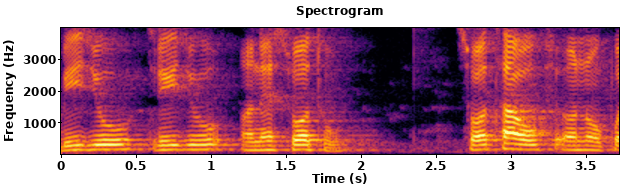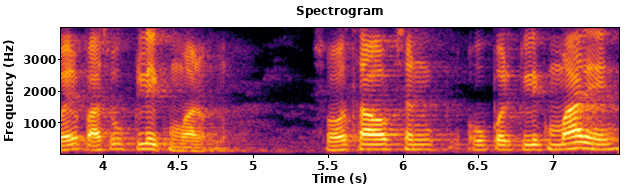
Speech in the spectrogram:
બીજું, ત્રીજું અને ચોથું. ચોથા ઓપ્શન ઉપર પાછું ક્લિક મારવાનું. ચોથા ઓપ્શન ઉપર ક્લિક મારીને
